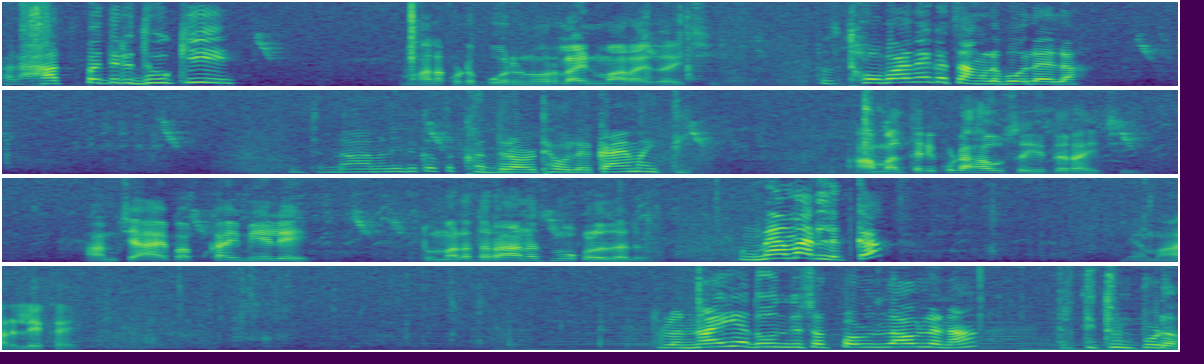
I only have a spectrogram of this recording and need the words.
अरे हातपाय तरी धुकी. मला कुठं पोरींवर लाईन मारायला जायची. तुझं थोबाळ नाही का चांगलं बोलायला? नानाने बी कसं खद्रावर ठेवलंय काय माहिती? आम्हाला तरी कुठं हाऊस इथं राहायची? आमचे आईबाप काय मेले? तुम्हाला तर रानच मोकळं झालं. मग म्या मारलेत का? या मारले काय? तुला नाही या दोन दिवसात पळून लावलं ना तर तिथून पुढं.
